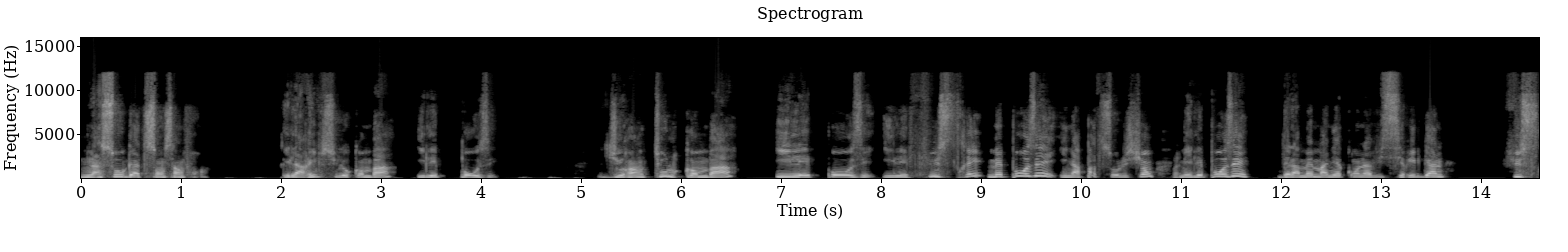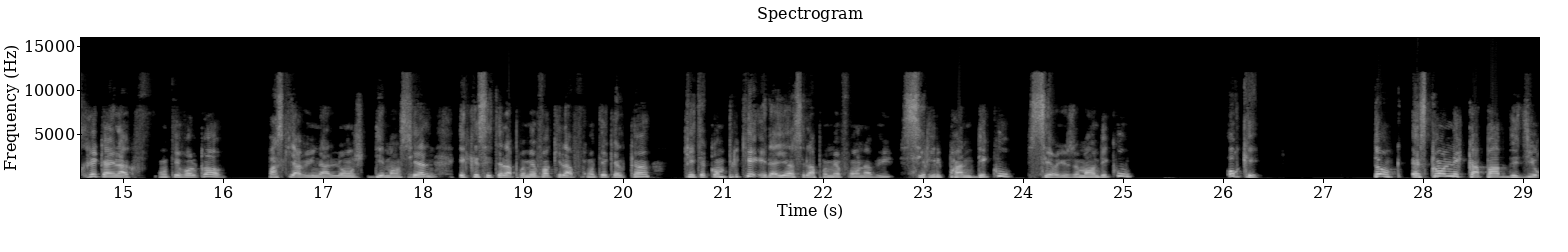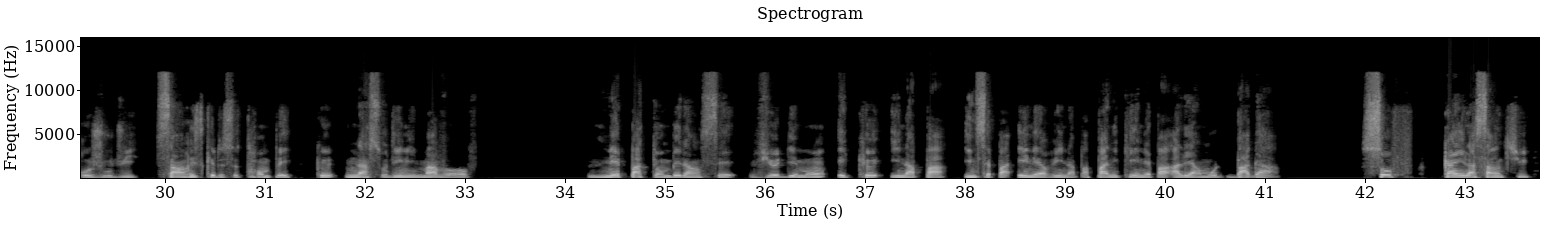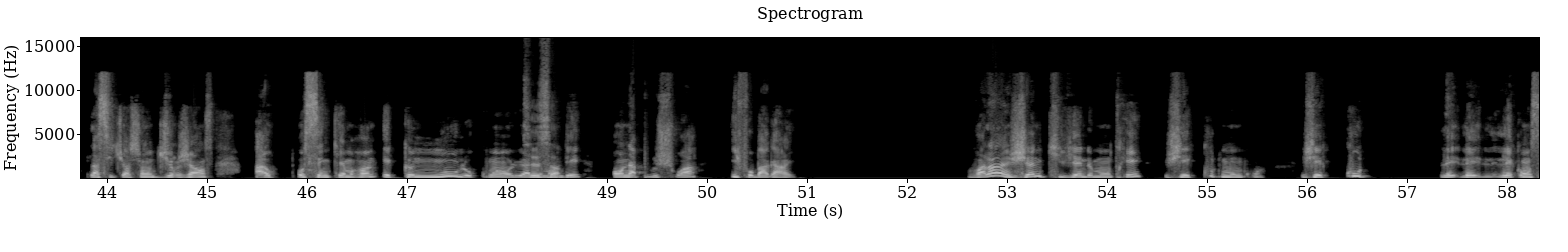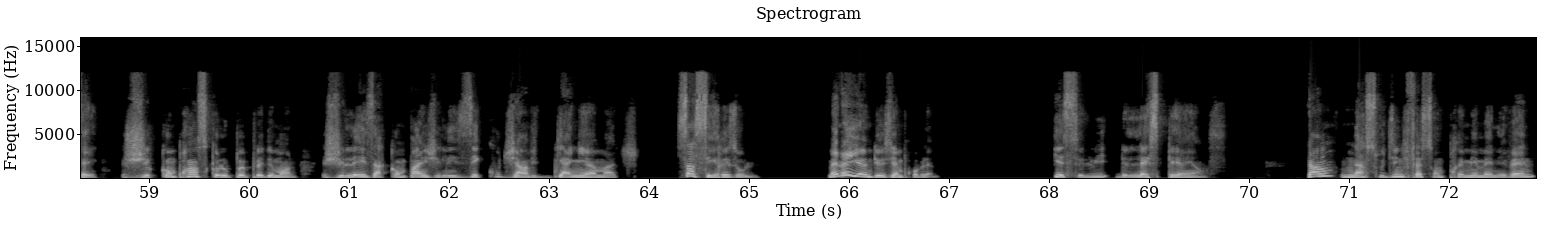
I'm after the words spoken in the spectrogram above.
Nassau garde son sang-froid. Il arrive sur le combat, il est posé. Durant tout le combat, il est posé. Il est frustré, mais posé. Il n'a pas de solution, Ouais. mais il est posé. De la même manière qu'on a vu Cyril Gann frustré quand il a affronté Volkov, parce qu'il y avait une allonge démentielle Mhm. et que c'était la première fois qu'il affrontait quelqu'un qui était compliqué. Et d'ailleurs, c'est la première fois qu'on a vu Cyril prendre des coups, sérieusement des coups. OK. Donc, est-ce qu'on est capable de dire aujourd'hui, sans risque de se tromper, que Nassoudine Imavov n'est pas tombé dans ses vieux démons et qu'il n'a pas, il ne s'est pas énervé, il n'a pas paniqué, il n'est pas allé en mode bagarre? Sauf quand il a senti la situation d'urgence au cinquième round et que nous, le coin, on lui a ça. demandé, on n'a plus le choix, il faut bagarrer. Voilà un jeune qui vient de montrer, j'écoute mon coin, j'écoute les, les- les conseils, je comprends ce que le peuple demande, je les accompagne, je les écoute, j'ai envie de gagner un match. Ça, c'est résolu. Maintenant, il y a un deuxième problème, qui est celui de l'expérience. Quand Nassoudine fait son premier main event,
